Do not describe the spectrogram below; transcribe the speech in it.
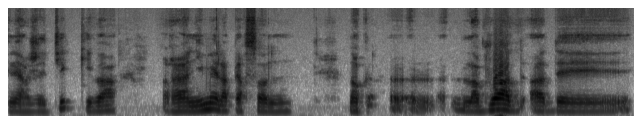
énergétique qui va réanimer la personne. Donc, euh, la voix a des,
